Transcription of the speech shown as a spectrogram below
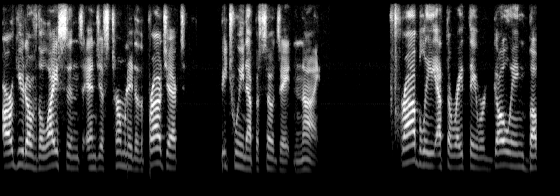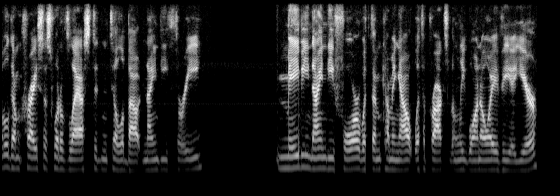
argued over the license, and just terminated the project between episodes eight and nine. Probably at the rate they were going, Bubblegum Crisis would have lasted until about 93 maybe 94 with them coming out with approximately one OAV a year.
